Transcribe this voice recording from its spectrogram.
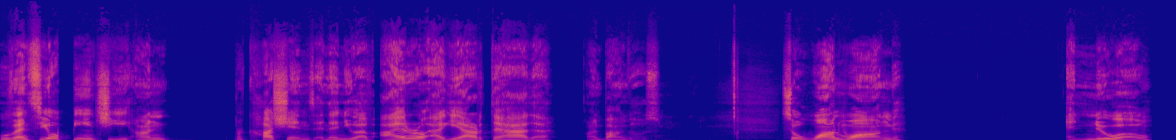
Juvencio Pinchi on percussions, and then you have Airo Aguiar Tejada on bongos. So Juan Wong and Noe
